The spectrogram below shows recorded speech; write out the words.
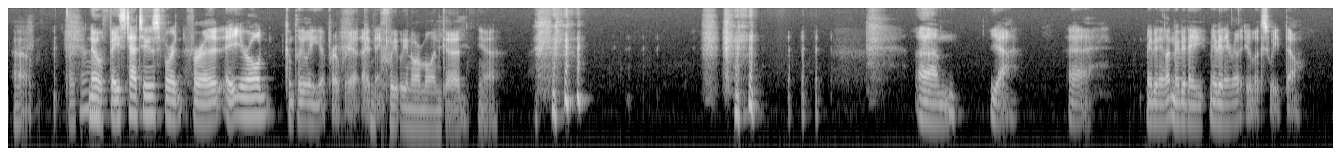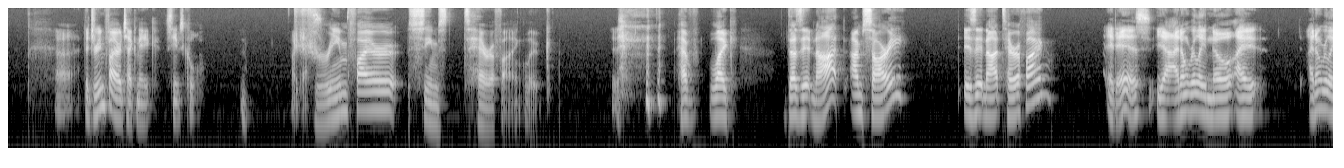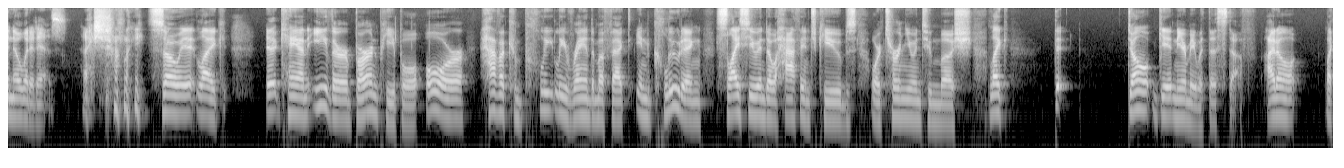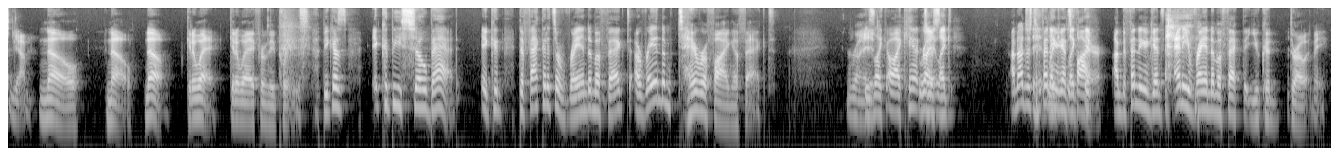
Um, it's like, eh, no face tattoos for for an eight year old completely appropriate i think completely normal and good. Yeah. Um, yeah. Uh, maybe they look maybe they maybe they really do look sweet though. Uh, the Dreamfire technique seems cool. I guess. Dreamfire seems terrifying, Luke. Have like does it not? I'm sorry. Is it not terrifying? It is. Yeah, I don't really know. I I don't really know what it is actually. So it like it can either burn people or have a completely random effect, including slice you into half inch cubes or turn you into mush. Like, th- don't get near me with this stuff. I don't like. Yeah. No, no, no. Get away. Get away from me, please. Because it could be so bad. It could. The fact that it's a random effect, a random terrifying effect right. is like, oh, I can't right. just like I'm not just defending like- against like if- fire. I'm defending against any random effect that you could throw at me.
